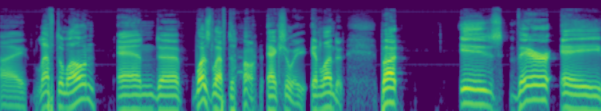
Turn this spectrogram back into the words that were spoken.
I left alone and uh, was left alone, actually, in London. But is there a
